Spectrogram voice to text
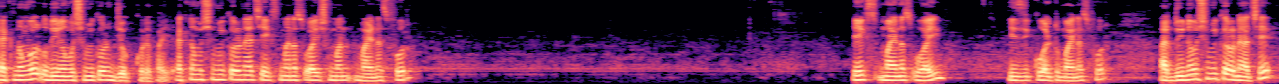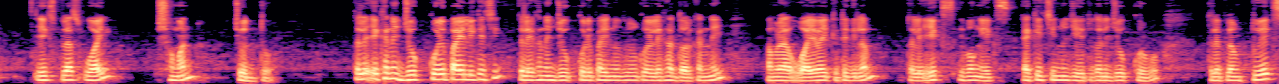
এক নম্বর ও দুই নম্বর সমীকরণ যোগ করে পাই। এক নম্বর সমীকরণে আছে এক্স মাইনাস ওয়াই সমান minus four X minus Y is equal to minus four আর দুই নম্বর সমীকরণে আছে এক্স প্লাস ওয়াই সমান চোদ্দ। তাহলে এখানে যোগ করে পাই লিখেছি। তাহলে এখানে যোগ করে পাই নতুন করে লেখার দরকার নেই। আমরা ওয়াই ওয়াই কেটে দিলাম। তাহলে এক্স এবং এক্স একই চিহ্ন যেহেতু তাহলে যোগ করব। তাহলে পেলাম টু এক্স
